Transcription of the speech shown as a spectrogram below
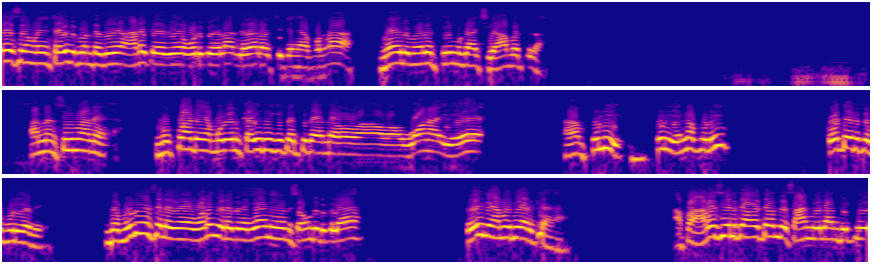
பேசுறவங்களையும் கைது பண்றது அடக்குறது ஒடுக்குறதுலாம் அந்த வேலை வச்சுட்டீங்க அப்படின்னா மேலும் மேலும் திமுக ஆட்சி ஆபத்து தான் அண்ணன் சீமானு முப்பாட்டைய முருகன் கை தூக்கி கத்துற அந்த ஓனாயி புலி. புலி என்ன புலி? கோட்டை எடுத்த புலி அது. இந்த முருக சிலை உடஞ்சு கிடக்குத ஏன் நீ வந்து சவுண்ட் எடுக்கல ஏய் நீ அமைதியா இருக்க. அப்ப அரசியலுக்காகத்தான் இந்த சாமி எல்லாம் தூக்கி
